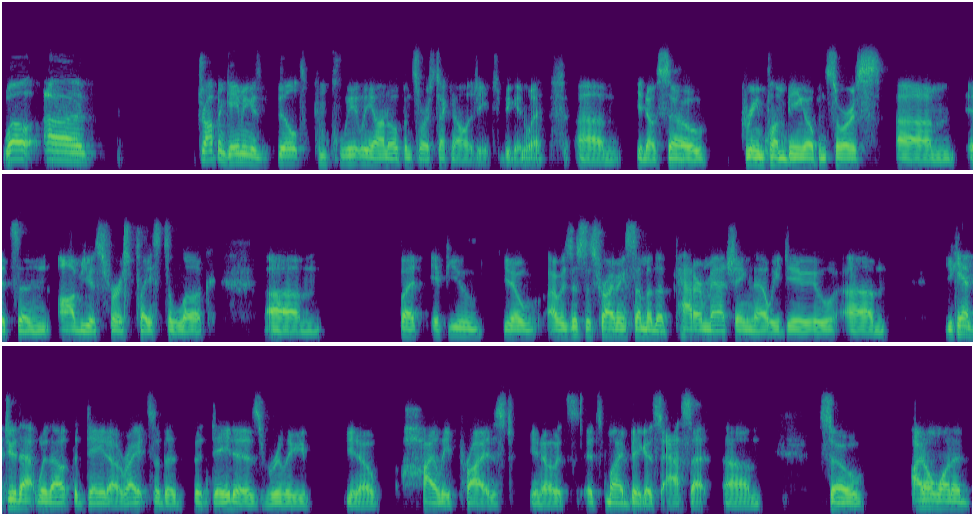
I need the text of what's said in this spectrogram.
Well. Uh, Drop in Gaming is built completely on open source technology to begin with. Um, you know, so Greenplum being open source, um, it's an obvious first place to look. Um, but if you, you know, I was just describing some of the pattern matching that we do. Um, you can't do that without the data, right? So the the data is really, you know, highly prized. You know, it's it's my biggest asset. Um, so I don't want to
